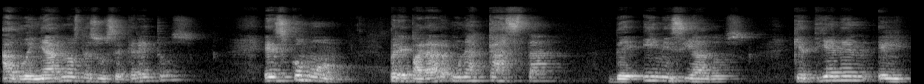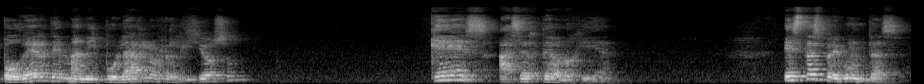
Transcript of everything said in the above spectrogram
adueñarnos de sus secretos, es como preparar una casta de iniciados que tienen el poder de manipular lo religioso. ¿Qué es hacer teología? Estas preguntas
